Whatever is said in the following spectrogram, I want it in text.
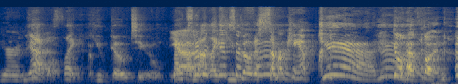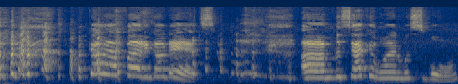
you're in Yes, trouble. like you go to. Yeah. Like, not like you go are to summer camp. Yeah. No. Go have fun. Go have fun and go dance. Um, the second one was school.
